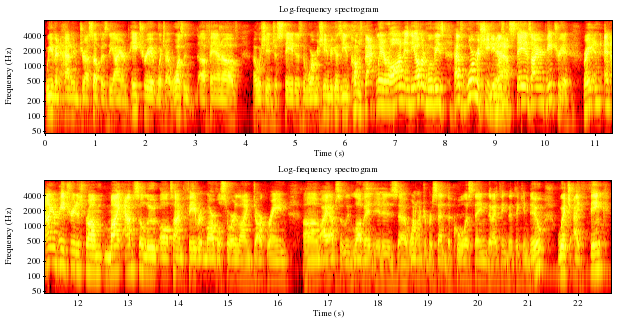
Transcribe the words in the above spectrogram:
We even had him dress up as the Iron Patriot, which I wasn't a fan of. I wish he had just stayed as the War Machine because he comes back later on in the other movies as War Machine. He Yeah. doesn't stay as Iron Patriot, right? And, and Iron Patriot is from my absolute all-time favorite Marvel storyline, Dark Reign. Um, I absolutely love it. It is uh, 100% the coolest thing that I think that they can do, which I think,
